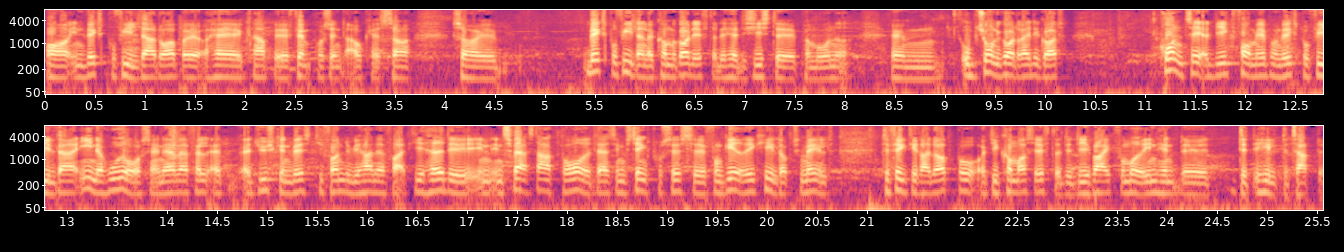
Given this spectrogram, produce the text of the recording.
og en vækstprofil, der er du oppe øh, og have knap øh, 5 procent afkast. Så, så øh, vækstprofilerne er kommet godt efter det her de sidste par måneder. Øhm, optionen går det rigtig godt. Grunden til, at vi ikke får mere på en vækstprofil, der er en af hovedårsagerne, er i hvert fald, at, at Jysk Invest, de fonde, vi har derfra, at de havde det en, en svær start på året. Deres investeringsproces øh, fungerede ikke helt optimalt. Det fik de rettet op på, og de kom også efter det. De har bare ikke formået at indhente øh, det, det helt det tabte.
